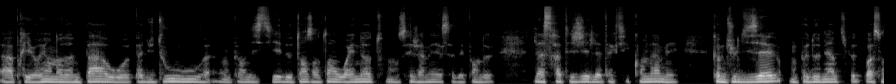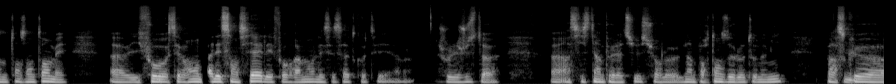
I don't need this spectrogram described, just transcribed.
A priori, on n'en donne pas ou pas du tout. on peut en distiller de temps en temps. Why not? On ne sait jamais. Ça dépend de, la stratégie et de la tactique qu'on a. Mais comme tu le disais, on peut donner un petit peu de poisson de temps en temps, mais il faut. C'est vraiment pas l'essentiel. Il faut vraiment laisser ça de côté. Je voulais juste insister un peu là-dessus sur l'importance de l'autonomie parce mmh. que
